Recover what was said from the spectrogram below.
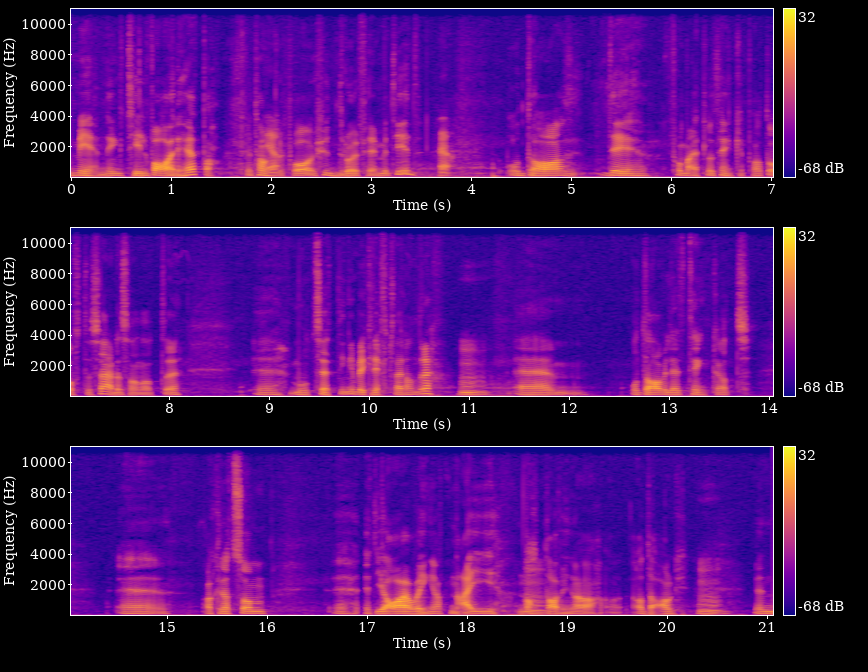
mening til varighet, da, med tanke Ja. på 100 år frem i tid. Ja. Og da det får meg til å tenke på at ofte så er det sånn at eh, motsetninger bekrefter hverandre. Mm. Eh, og da vil jeg tenke at eh, akkurat som eh, et ja er avhengig av et nei, natt Mm. er avhengig av, av dag. Mm. Men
